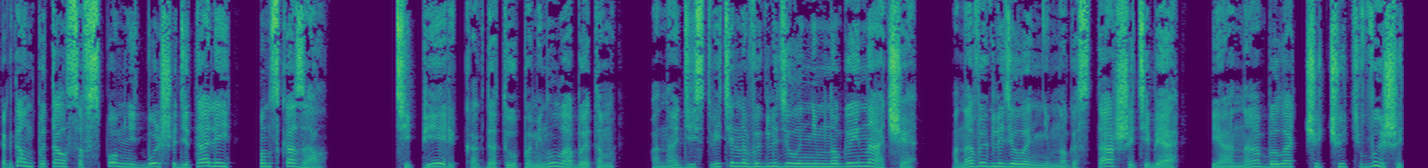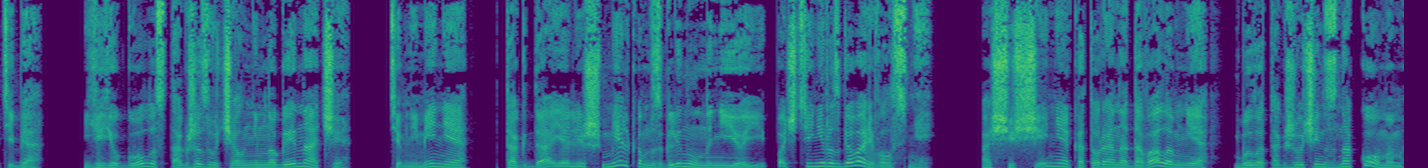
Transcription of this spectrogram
Когда он пытался вспомнить больше деталей, он сказал, «Теперь, когда ты упомянула об этом, она действительно выглядела немного иначе. Она выглядела немного старше тебя, и она была чуть-чуть выше тебя. Ее голос также звучал немного иначе. Тем не менее, тогда я лишь мельком взглянул на нее и почти не разговаривал с ней. Ощущение, которое она давала мне, было также очень знакомым,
